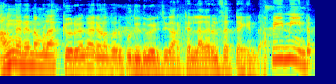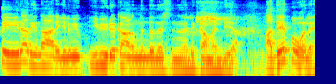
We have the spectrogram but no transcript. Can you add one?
അങ്ങനെ നമ്മൾ അക്വറിയും കാര്യങ്ങളൊക്കെ ഒരു പുതിയത് മേടിച്ച് കറക്റ്റ് എല്ലാ കാര്യങ്ങളും സെറ്റ് ആക്കിയിട്ടുണ്ട്. അപ്പോൾ ഈ മീനിന്റെ പേര് അറിയുന്ന ആരെങ്കിലും ഈ- വീഡിയോ കാണുന്നുണ്ടെന്ന് വെച്ച് കഴിഞ്ഞാൽ കമന്റ് ചെയ്യുക അതേപോലെ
